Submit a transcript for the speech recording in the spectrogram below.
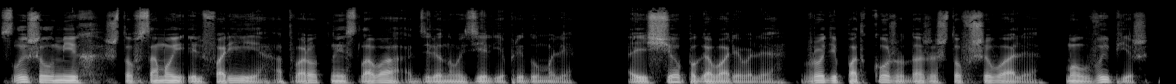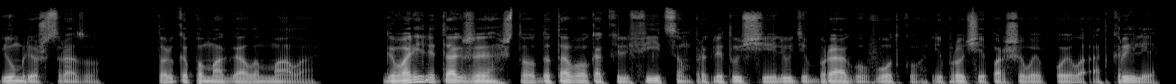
Слышал Мих, что в самой Эльфарии отворотные слова от зеленого зелья придумали. А еще поговаривали, вроде под кожу даже что вшивали, мол, выпьешь и умрешь сразу. Только помогало мало. Говорили также, что до того, как эльфийцам проклятущие люди брагу, водку и прочее паршивое пойло открыли,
